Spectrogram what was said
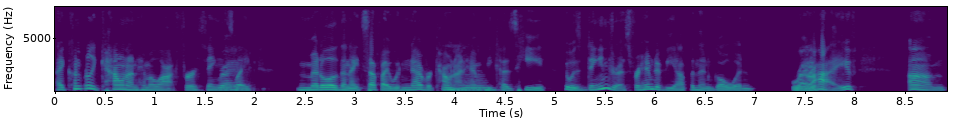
I couldn't really count on him a lot for things Right. like middle of the night stuff. I would never count on him Mhm. because he, it was dangerous for him to be up and then go and Right. drive. Um,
